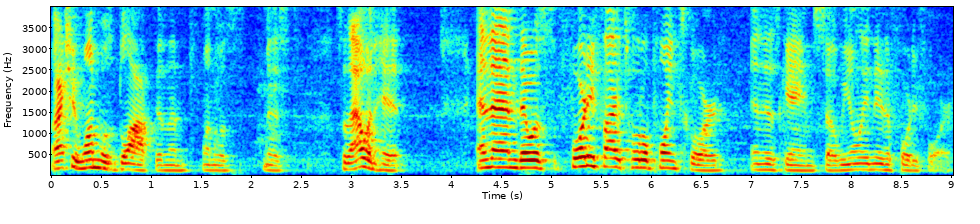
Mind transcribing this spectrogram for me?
actually, one was blocked and then one was missed. So that one hit. And then there was 45 total points scored in this game. So we only needed 44.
